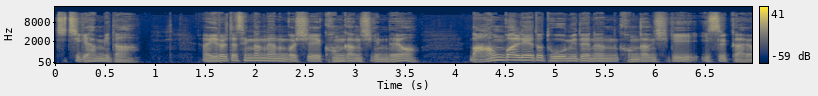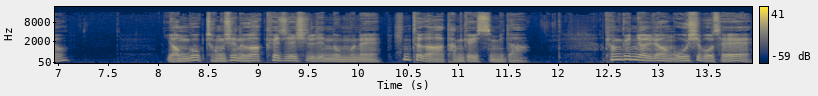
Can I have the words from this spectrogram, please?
지치게 합니다. 아, 이럴 때 생각나는 것이 건강식인데요. 마음 관리에도 도움이 되는 건강식이 있을까요? 영국 정신의학회지에 실린 논문에 힌트가 담겨 있습니다. 평균 연령 55세에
